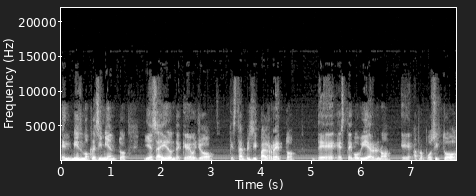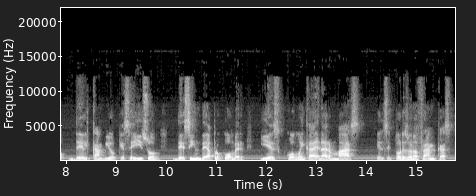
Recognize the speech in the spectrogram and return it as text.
el mismo crecimiento. Y es ahí donde creo yo que está el principal reto de este gobierno eh, a propósito del cambio que se hizo de CINDE a Procomer y es cómo encadenar más el sector de zonas francas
